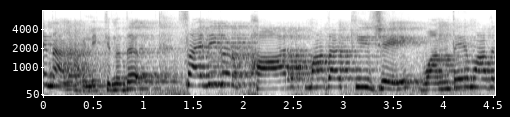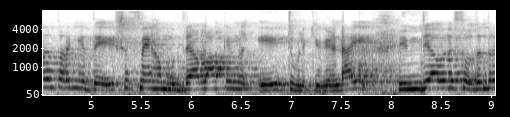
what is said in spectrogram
എന്നാണ് വിളിക്കുന്നത്. സൈനികർ ഭാരത് മാതാ കി ജയ് വന്ദേ മാതരം തുടങ്ങിയ ദേശസ്നേഹ മുദ്രാവാക്യങ്ങൾ ഏറ്റുവിളിക്കുകയുണ്ടായി. ഇന്ത്യ ഒരു സ്വതന്ത്ര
